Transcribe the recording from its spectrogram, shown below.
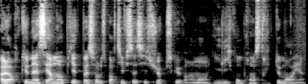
alors, que Nasser n'empiète pas sur le sportif, ça c'est sûr, puisque vraiment, il y comprend strictement rien.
